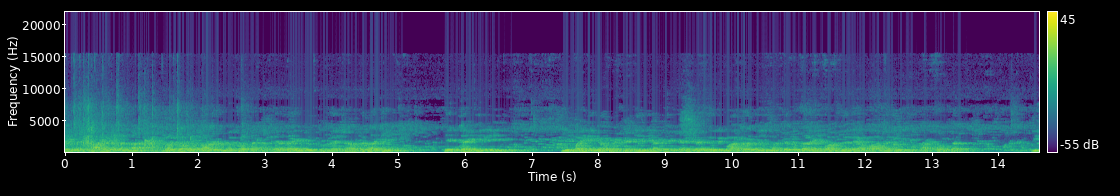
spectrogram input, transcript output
ಬೇಗ ಶಾಲೆಗಳನ್ನು ಮಲ್ಕಾಪುರ ತಾಲೂಕಿನಲ್ಲಿ ಬರ್ತಕ್ಕಂಥ ಎಲ್ಲ ಹಿಂದುಳಿದ ಪ್ರದೇಶ. ಅದರಾಗಿ ಹೆಚ್ಚಾಗಿ ಈ ಮೈನಿಂಗ್ ಅಫೆಕ್ಟೆಡ್ ಏರಿಯಾ ಅಂತ ಕರೀತಾ ಇದ್ದೀವಿ. ಮಾಟರದಿ ಸತ್ಯಗುಡ್ಡ ಈ ಭಾಗದಲ್ಲಿ, ಆ ಭಾಗದಲ್ಲಿ ಹಾಕ್ಕೊಳ್ತಾರೆ ಈ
